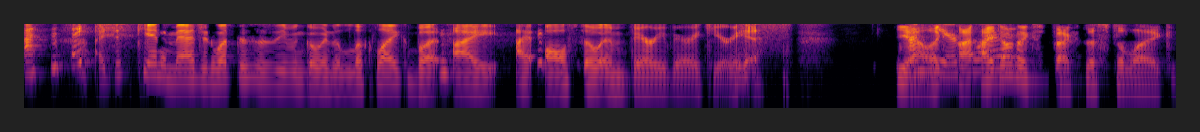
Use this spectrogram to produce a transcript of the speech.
like, I just can't imagine what this is even going to look like, but I I also am very very curious. Yeah, I'm like I, I don't expect this to like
